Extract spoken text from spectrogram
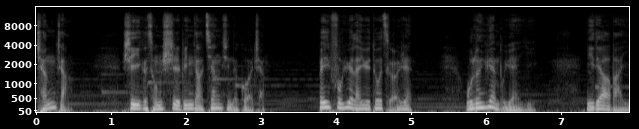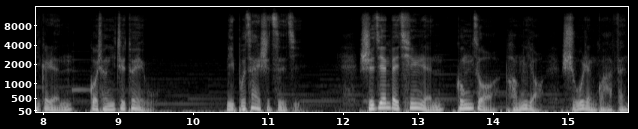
成长，是一个从士兵到将军的过程，背负越来越多责任。无论愿不愿意，你都要把一个人过成一支队伍。你不再是自己，时间被亲人、工作、朋友、熟人瓜分，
